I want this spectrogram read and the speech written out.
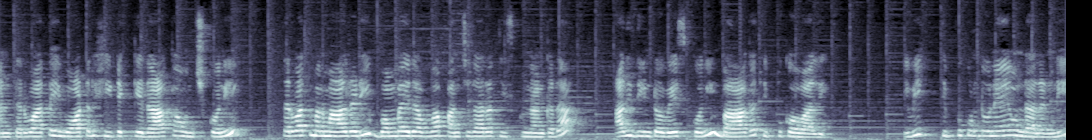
అండ్ తర్వాత ఈ వాటర్ హీట్ ఎక్కేదాకా ఉంచుకొని తర్వాత మనం ఆల్రెడీ బొంబాయి రవ్వ పంచదార తీసుకున్నాం కదా అది దీంట్లో వేసుకొని బాగా తిప్పుకోవాలి. ఇవి తిప్పుకుంటూనే ఉండాలండి.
